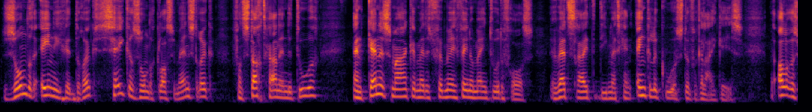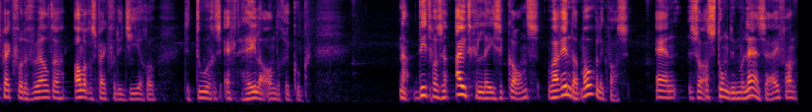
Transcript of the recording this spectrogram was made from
zonder enige druk, zeker zonder klassementsdruk, van start gaan in de Tour en kennis maken met het fenomeen Tour de France. Een wedstrijd die met geen enkele koers te vergelijken is. Met alle respect voor de Vuelta, alle respect voor de Giro. De Tour is echt een hele andere koek. Nou, dit was een uitgelezen kans waarin dat mogelijk was. En zoals Tom Dumoulin zei, van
